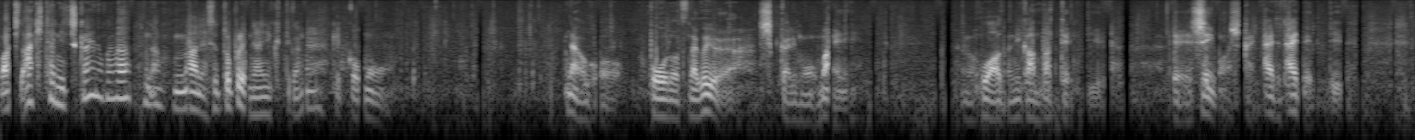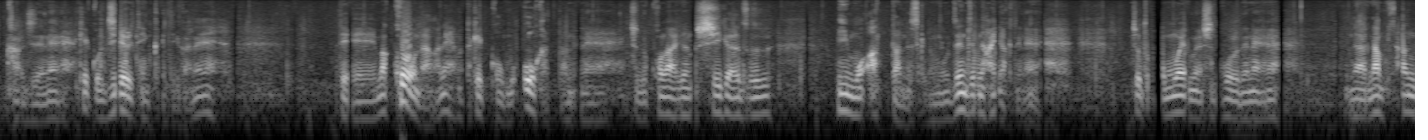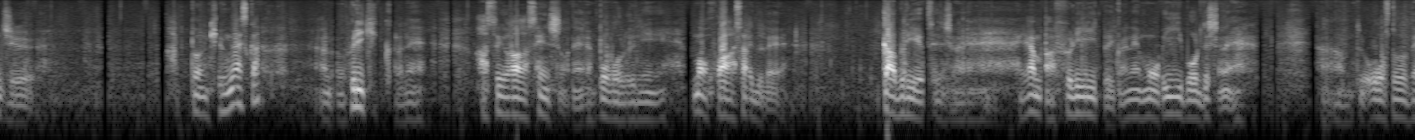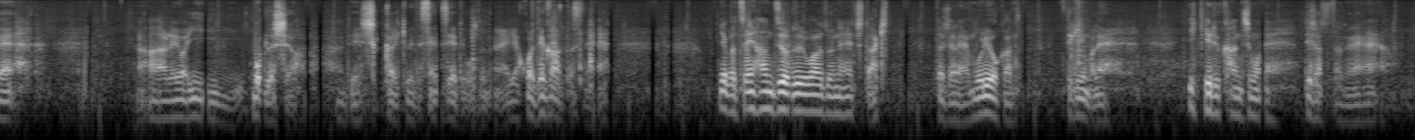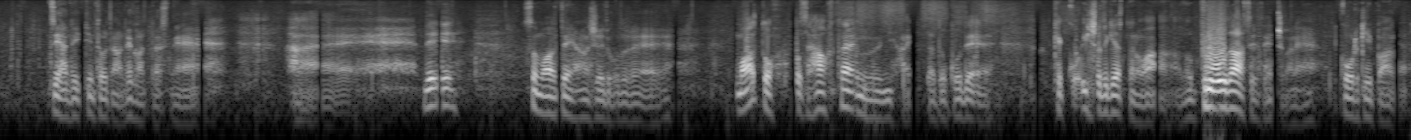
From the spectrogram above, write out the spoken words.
まあ、ちょっと秋田に近いのかな。なんかまあねセットプレーになりにくいっていうかね。結構もうなんかこうボールをつなぐよりはしっかりもう前にあのフォワードに頑張ってっていうでシーンもしっかり耐えて耐えてっていう感じでね結構じれる展開っていうかね。で、まあ、コーナーがねまた結構多かったんでねちょっとこの間のシーガーズ身もあったんですけども全然入んなくてねちょっともやもやしたところでねな何分38分9分ぐらいですか？あのフリーキックからね長谷川選手のねボールに、まあ、ファーサイドでガブリエル選手がねいやまあフリーというかねもういいボールでしたね。大外であれはいいボールでしたよ。でしっかり決めて先制ということでねいやこれでかかったですね。やっぱ前半0-0終わるとねちょっと飽きたじゃない？盛岡的にもねいける感じもね出ちゃってたんでね。前半で1点取れたのはでかかったですね。はい。でそのまま前半終了ということで、まあ、あとハーフタイムに入ったとこで結構印象的だったのはあのブローダーセン選手がねゴールキーパーの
